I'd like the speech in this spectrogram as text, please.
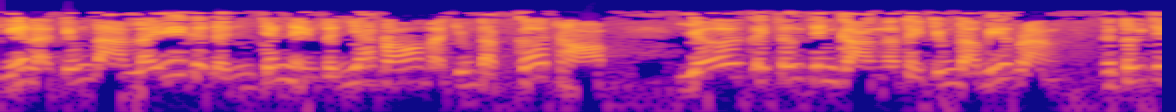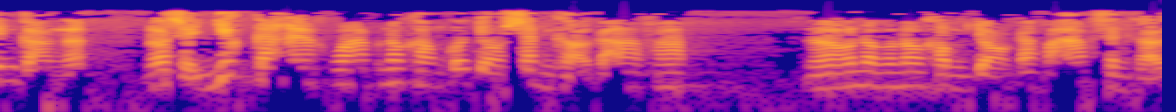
nghĩa là chúng ta lấy cái định chánh niệm tỉnh giác đó mà chúng ta kết hợp với cái tứ chánh cần thì chúng ta biết rằng cái tứ chánh cần á nó sẽ dứt các ác pháp nó không có cho sanh khởi các ác pháp. Nó nó nó không cho các pháp sanh khởi.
